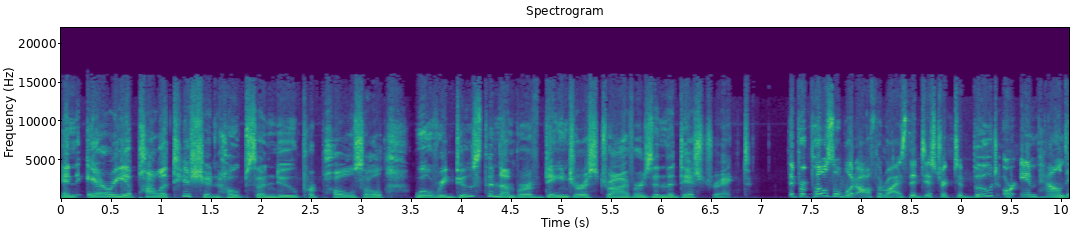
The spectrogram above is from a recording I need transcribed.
An area politician hopes a new proposal will reduce the number of dangerous drivers in the district. The proposal would authorize the district to boot or impound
